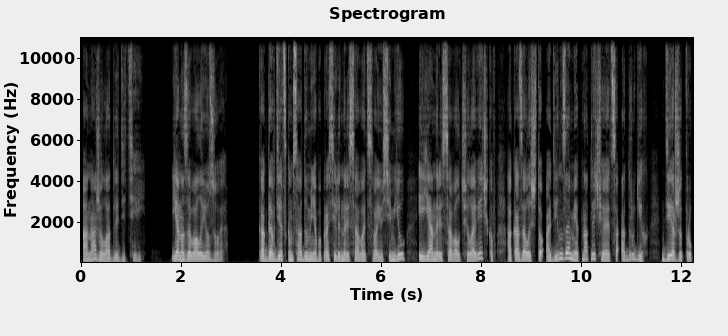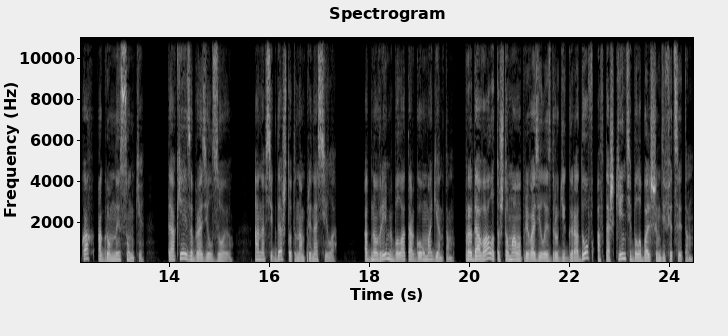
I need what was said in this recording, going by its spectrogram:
Она жила для детей. Я называл ее Зоя. Когда в детском саду меня попросили нарисовать свою семью, и я нарисовал человечков, оказалось, что один заметно отличается от других, держит в руках огромные сумки. Так я изобразил Зою. Она всегда что-то нам приносила. Одно время была торговым агентом. Продавала то, что мама привозила из других городов, а в Ташкенте было большим дефицитом.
